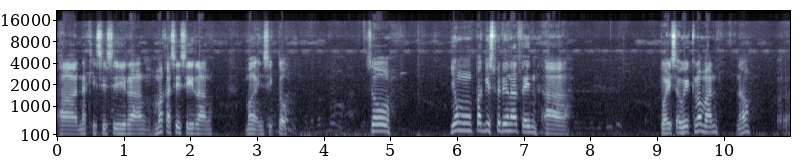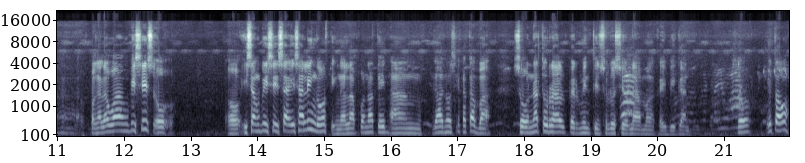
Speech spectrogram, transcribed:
ah, nakisisirang, makasisirang mga insekto. So, yung pag-spray natin, ah, twice a week naman, no? Ah, pangalawang bisis o o isang bisis sa isang linggo, tingnan lang po natin ang gaano si kataba. So, natural fermented solution na mga kaibigan. So, ito,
